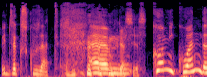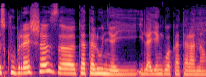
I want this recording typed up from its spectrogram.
Ets excusat. Um, Gràcies. Com i quan descobreixes uh, Catalunya i, i la llengua catalana?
